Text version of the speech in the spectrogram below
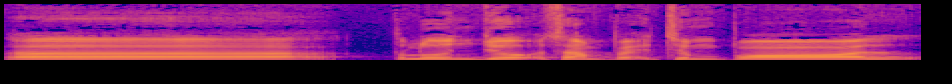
uh, telunjuk sampai jempol.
